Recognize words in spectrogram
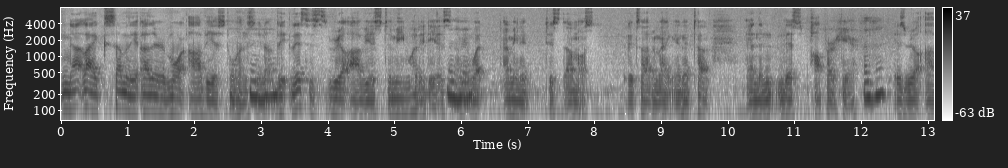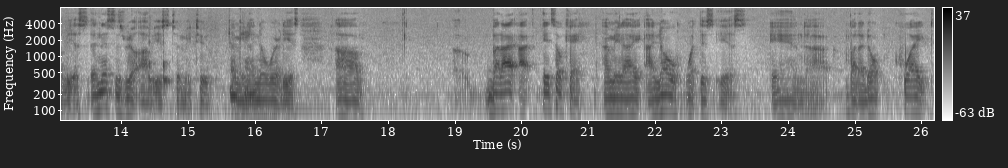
not like some of the other more obvious ones. You know, the, this is real obvious to me what it is. I mean, what I mean, it just almost it's automatic in the tongue. And then this popper here is real obvious, and this is real obvious to me too. I mean, I know where it is, um, but I, I, it's okay. I mean, I, I know what this is, and uh, but I don't quite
